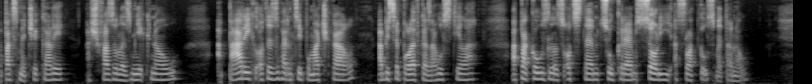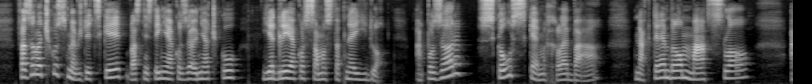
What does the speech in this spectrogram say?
A pak jsme čekali, až fazole změknou a pár jich otec v hrnci pomačkal, aby se polévka zahustila a pak kouzlil s octem, cukrem, solí a sladkou smetanou. Fazolečku jsme vždycky, vlastně stejně jako zelňačku, jedli jako samostatné jídlo. A pozor, s kouskem chleba, na kterém bylo máslo a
